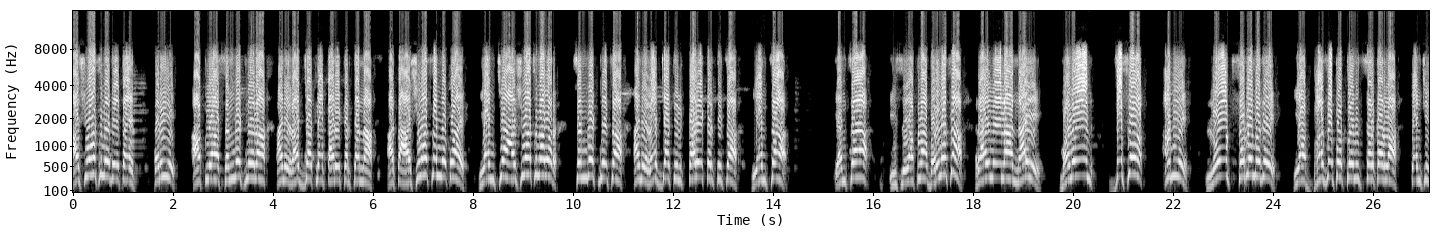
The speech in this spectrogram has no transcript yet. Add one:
आश्वासन देत आहेत. तरी आपल्या संघटनेला आणि राज्यातल्या कार्यकर्त्यांना आता आश्वासन नको आहे. यांच्या आश्वासनावर संघटनेचा आणि राज्यातील कार्यकर्तेचा यांचा यांचा आपला भरवसा राहिलेला नाही. म्हणून जसं आम्ही लोकसभेमध्ये या भाजप प्रणित सरकारला त्यांची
